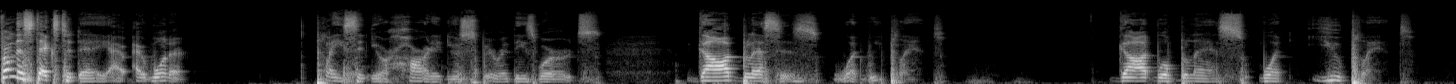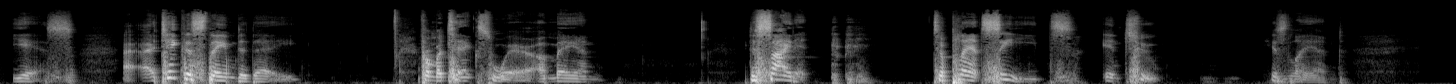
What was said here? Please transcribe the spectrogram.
From this text today, I, I want to place in your heart and your spirit these words God blesses what we plant. God will bless what you plant. Yes. I, I take this theme today from a text where a man decided to plant seeds into his land.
